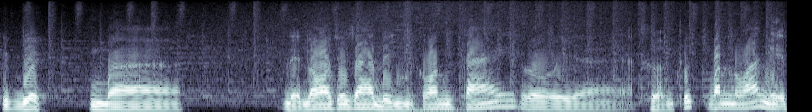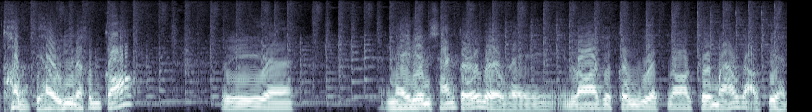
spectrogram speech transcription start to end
cái việc mà để lo cho gia đình con cái rồi uh, thưởng thức văn hóa nghệ thuật thì hầu như là không có. Vì uh, ngày đêm sáng tối đều phải lo cho công việc lo cơm áo gạo tiền.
